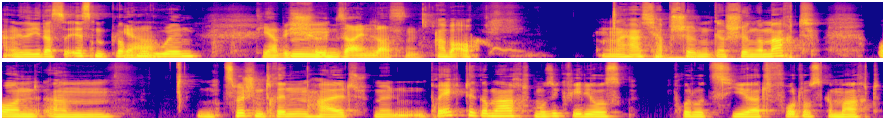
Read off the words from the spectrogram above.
also wie das so ist mit Blockmodulen. Ja, die habe ich hm, schön sein lassen. Aber auch, ja, ich habe schön, schön gemacht und ähm, zwischendrin halt Projekte gemacht, Musikvideos produziert, Fotos gemacht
